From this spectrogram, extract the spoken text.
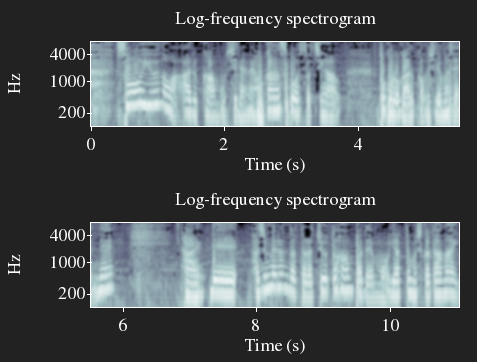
そういうのはあるかもしれない。他のスポーツと違うところがあるかもしれませんね。はい。で、始めるんだったら中途半端でもやっても仕方ない。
